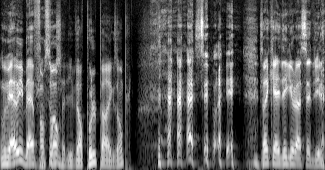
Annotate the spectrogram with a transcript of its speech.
Oui, bah oui, bah Je forcément. pense à Liverpool par exemple. c'est vrai. C'est vrai qu'elle est dégueulasse cette ville.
